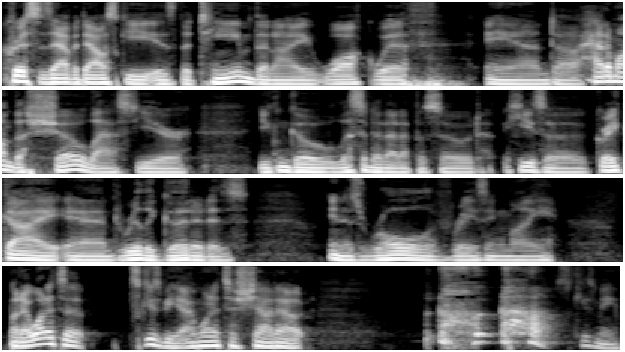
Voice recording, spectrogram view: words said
Chris Zavadowski is the team that I walk with and uh, had him on the show last year. You can go listen to that episode. He's a great guy and really good at his in his role of raising money. But I wanted to, excuse me, I wanted to shout out. excuse me.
